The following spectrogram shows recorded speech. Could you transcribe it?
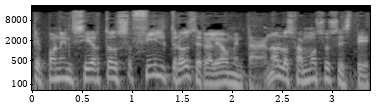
te ponen ciertos filtros de realidad aumentada, ¿no? Los famosos este,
